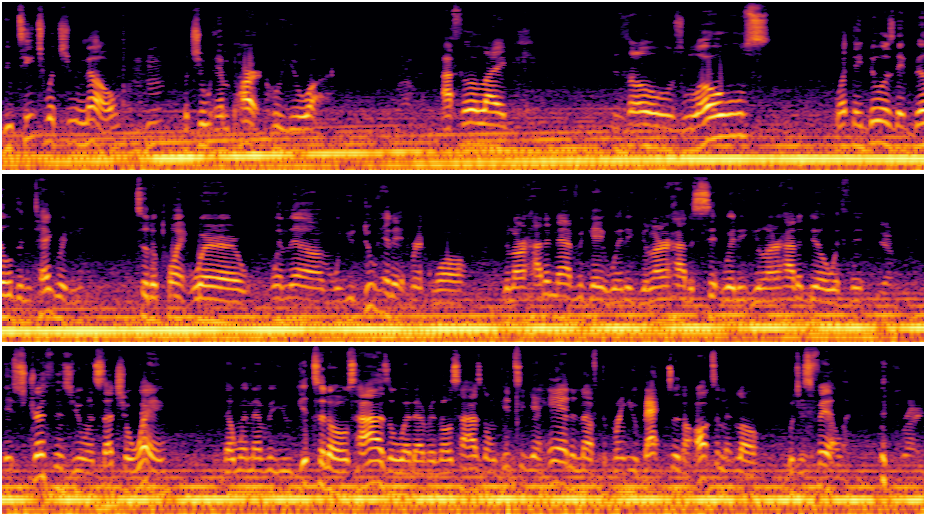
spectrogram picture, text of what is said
you teach what you know but you impart who you are Wow. I feel like those lows, what they do is they build integrity to the point where when um, when you do hit a brick wall, you learn how to navigate with it, you learn how to sit with it, you learn how to deal with it. Yeah. It strengthens you in such a way that whenever you get to those highs or whatever, those highs don't get to your head enough to bring you back to the ultimate low, which is failing. Right.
